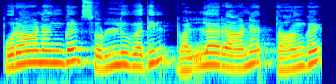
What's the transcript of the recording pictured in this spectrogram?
புராணங்கள் சொல்லுவதில் வல்லரான தாங்கள்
